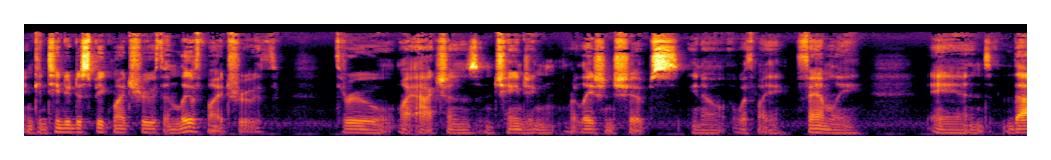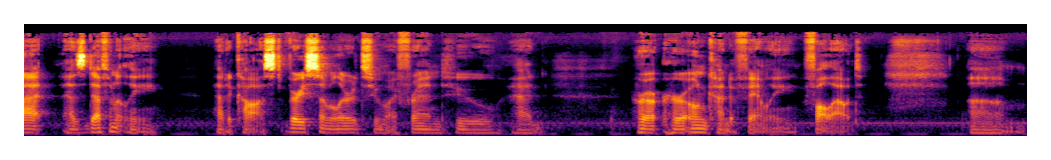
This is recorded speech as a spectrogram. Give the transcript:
and continued to speak my truth and live my truth through my actions and changing relationships, you know, with my family, and that has definitely had a cost. Very similar to my friend who had her her own kind of family fallout. Um,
